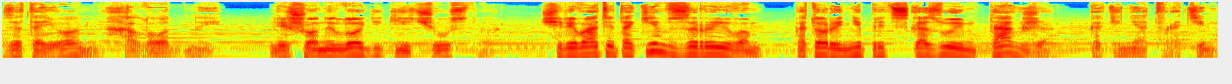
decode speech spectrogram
затаенный, холодный, лишенный логики и чувства, чреватый таким взрывом, который непредсказуем так же, как и неотвратим.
